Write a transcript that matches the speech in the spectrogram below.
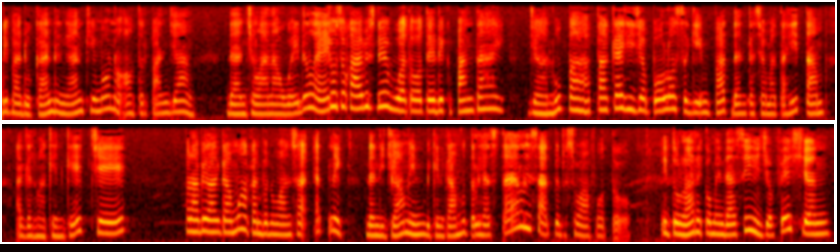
dipadukan dengan kimono outer panjang dan celana wide leg cocok habis deh buat OTD ke pantai. Jangan lupa pakai hijab polos segi empat dan kacamata hitam agar makin kece. Penampilan kamu akan bernuansa etnik dan dijamin bikin kamu terlihat stylish saat bersuah foto. Itulah rekomendasi hijab fashion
